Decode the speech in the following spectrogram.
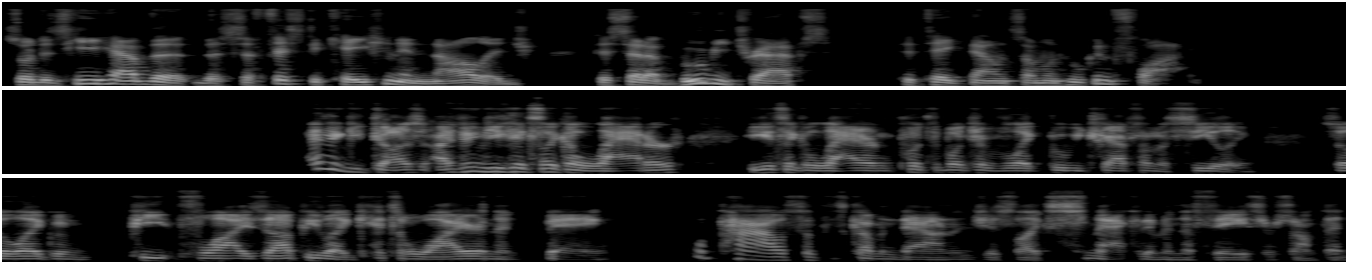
So does he have the the sophistication and knowledge to set up booby traps to take down someone who can fly? I think he does. I think he hits like a ladder. He gets like a ladder and puts a bunch of like booby traps on the ceiling. So like when Pete flies up, he like hits a wire and then bang. Well, pow, something's coming down and just like smacking him in the face or something.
